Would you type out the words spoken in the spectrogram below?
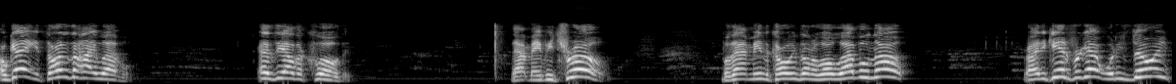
okay, it's not as a high level as the other clothing. That may be true. Will that mean the Kohen's on a low level? No. Right? He can't forget what he's doing.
